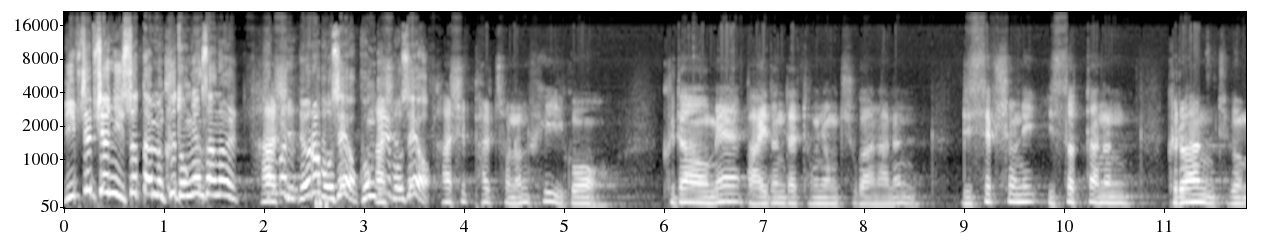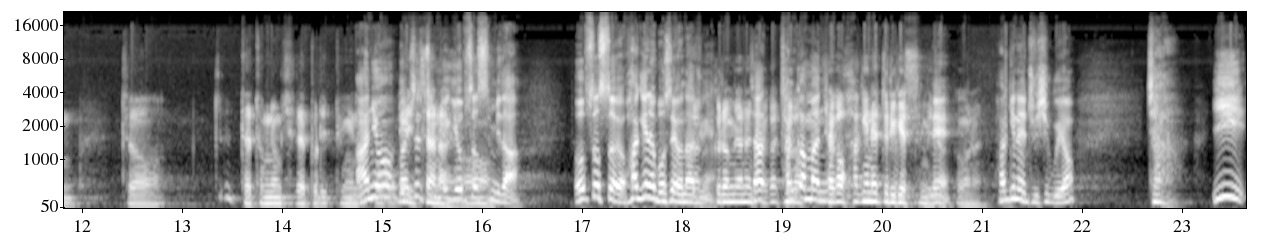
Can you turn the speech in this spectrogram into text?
립셉션이 있었다면 그 동영상을 사실- 한번 열어보세요. 공개해 보세요. 48초는 회의고 그 다음에 바이든 대통령 주관하는 리셉션이 있었다는 그러한 지금 저 대통령실의 브리핑에 아니요. 얘기 없었습니다. 없었어요. 확인해 보세요. 나중에. 그러면은 자, 제가, 잠깐만요. 제가 확인해 드리겠습니다. 네. 그거는 확인해 주시고요. 자, 이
